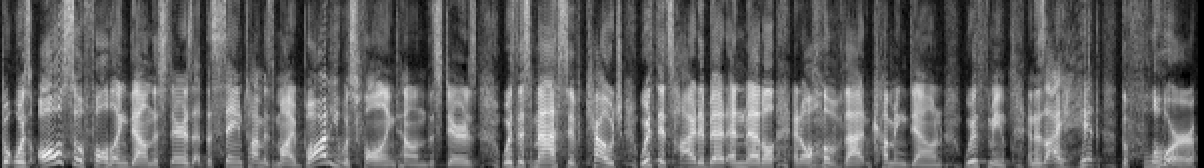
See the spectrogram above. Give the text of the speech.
But was also falling down the stairs at the same time as my body was falling down the stairs was this massive couch with its hide a bed and metal and all of that coming down with me. And as I hit the floor,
